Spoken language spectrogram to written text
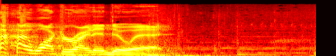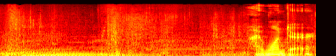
I walked right into it. I wonder.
